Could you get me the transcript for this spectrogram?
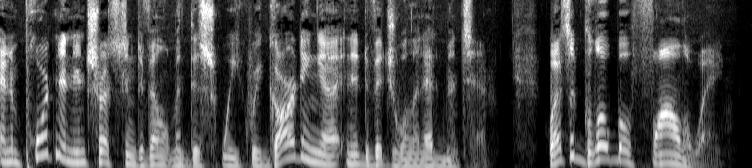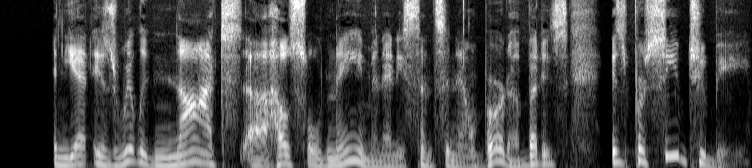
an important and interesting development this week regarding uh, an individual in Edmonton who has a global following and yet is really not a household name in any sense in Alberta, but is, is perceived to be,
